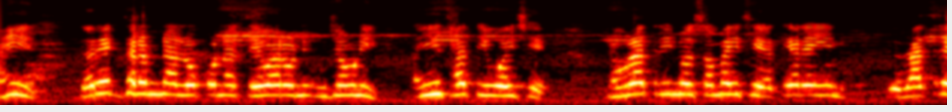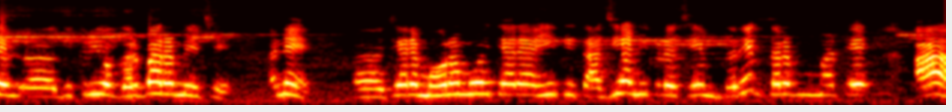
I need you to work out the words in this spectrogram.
અહીં દરેક ધર્મના લોકોના તહેવારોની ઉજવણી અહીં થતી હોય છે. નવરાત્રિનો સમય છે, અત્યારે અહીં રાત્રે દીકરીઓ ગરબા રમે છે અને જ્યારે મોહરમ હોય ત્યારે અહીંથી તાજિયા નીકળે છે એમ દરેક ધર્મ માટે આ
